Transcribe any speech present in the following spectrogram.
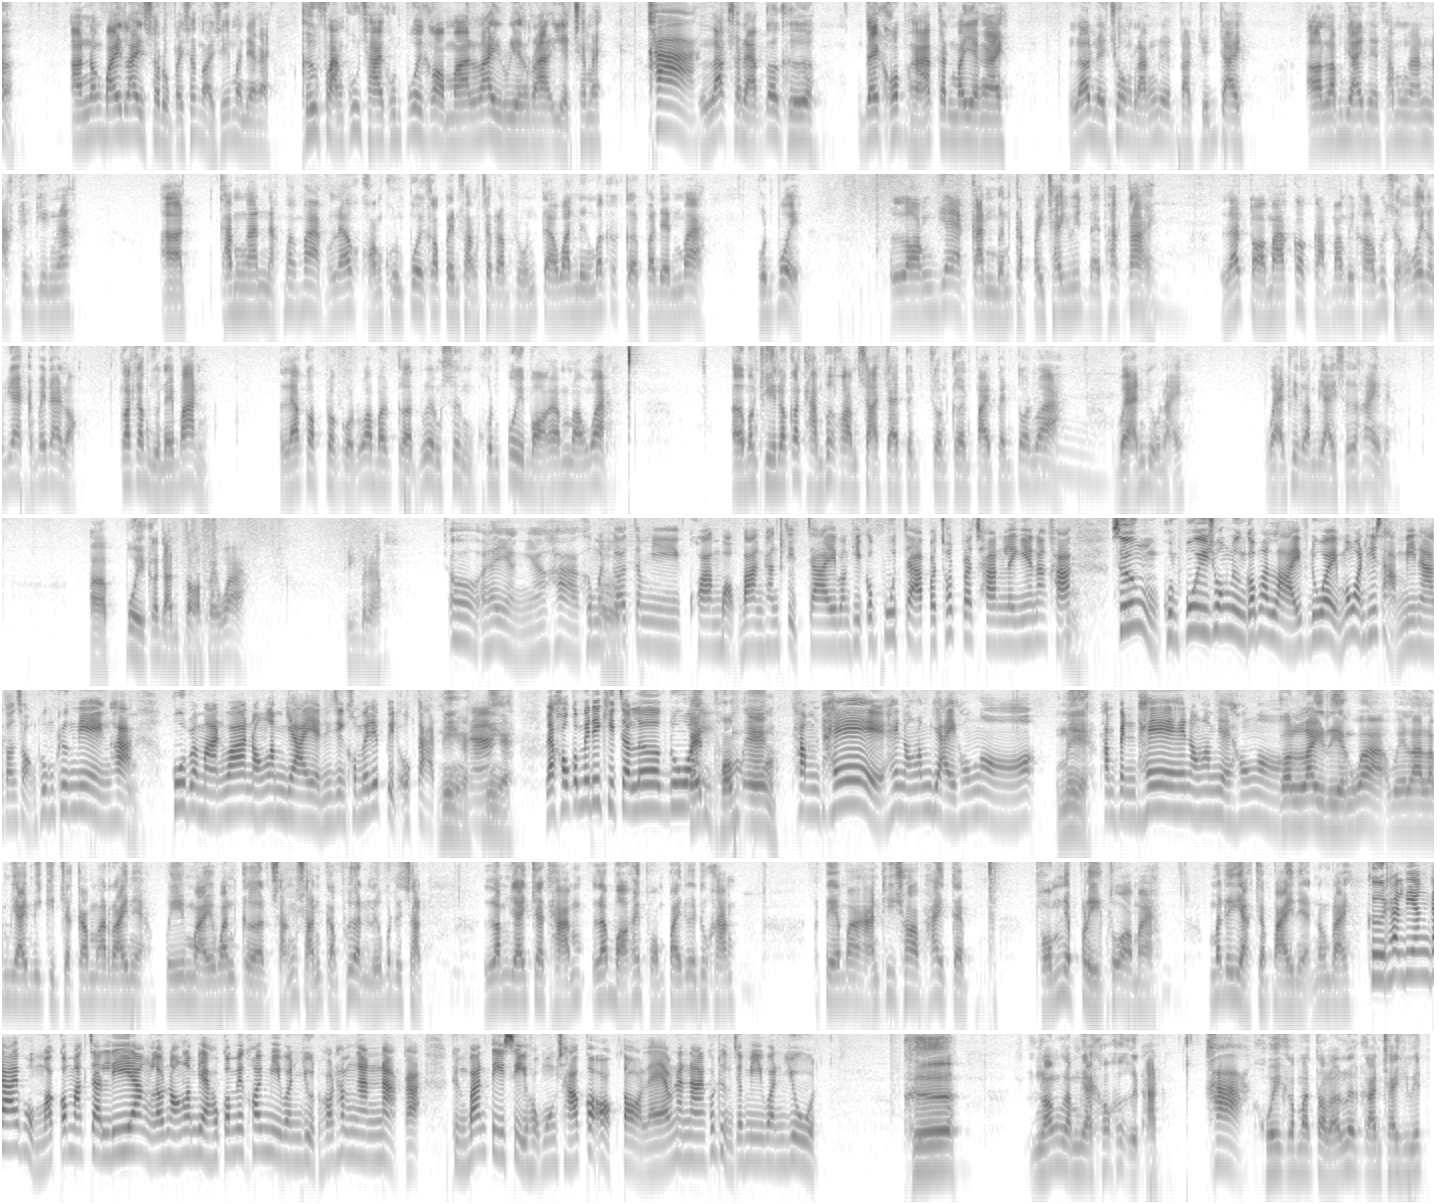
อ่าน้องไบร์ทไล่สรุปไปสักหน่อยสิมันยังไง คือฝั่งผู้ชายคุณปุ้ยก็ออกมาไล่เรียงรายละเอียดใช่ไหม ค่ะ ลักษณะก็คือได้คบหากันมายังไง แล้วในช่วงหลังเนี่ยตัดสินใจลำไยเนี่ยทำงานหนักจริง ๆ นะทำงานหนักมากๆ แล้วของคุณปุ้ยก็เป็นฝั่งสนับสนุน แต่วันหนึ่งมันก็เกิดประเด็นว่าคุณปุ้ยลองแยกกันเหมือนกับไปใช้ชีวิตในภาคใต้ แล้วต่อมาก็กลับมามีความรู้สึกว่าโอ้ยเราแยกกันไม่ได้หรอก ก็ต้องอยู่ในบ้าน แล้วก็ปรากฏว่ามันเกิดเรื่องซึ่งคุณปุ้ยบอกมองว่าเออบางทีเราก็ทำเพื่อความสะใจเป็นจนเกินไปเป็นต้นว่า แหวนอยู่ไหน แหวนที่ลำไยซื้อให้เนี่ยอ่าปุ้ยก็ดันตอบไปว่า ทิ้งไปแล้ว เอออะไรอย่างเงี้ยค่ะ คือมันเออก็จะมีความบอบบางทางจิตใจ บางทีก็พูดจาประชดประชันอะไรเงี้ยนะคะ อืมซึ่งคุณปุ้ยช่วงหนึ่งก็มาไลฟ์ด้วย เมื่อวันที่ 3 มีนาตอน2องทุ่มครึ่งนี่เองค่ะพูดประมาณว่าน้องลำไยอะจริงๆเขาไม่ได้ปิดโอกาสนี่ไง นะนี่ไง แล้วเขาก็ไม่ได้คิดจะเลิกด้วยเป็นผมเองทำเท่ให้น้องลำไยเขางอ นี่ทำเป็นเท่ให้น้องลำไยเขางอ ก็ไล่เรียงว่าเวลาลำไยมีกิจกรรมอะไรเนี่ย ปีใหม่วันเกิดสังสรรค์กับเพื่อนหรือบริษัทลำไยจะถามแล้วบอกให้ผมไปด้วยทุกครั้ง เตรียมอาหารที่ชอบให้แต่ผมเนี่ยปลีกตัวออกมา ไม่ได้อยากจะไปเนี่ยน้องไบรท์คือถ้าเลี่ยงได้ผมว่าก็มักจะเลี่ยง แล้วน้องลำไยเขาก็ไม่ค่อยมีวันหยุดเพราะทำงานหนักอะ่ะถึงบ้านตีสี่หกโมงเช้าก็ออกต่อแล้วนานๆเขาถึงจะมีวันหยุด คือน้องลำไยเขาก็อึดอัด ค่ะ คุยกันมาตลอดเรื่องการใช้ชีวิต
